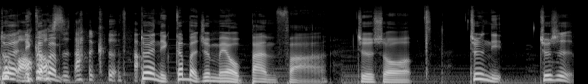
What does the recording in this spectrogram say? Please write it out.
对你根本大课堂，对你根本就没有办法，就是说，就是你就是，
